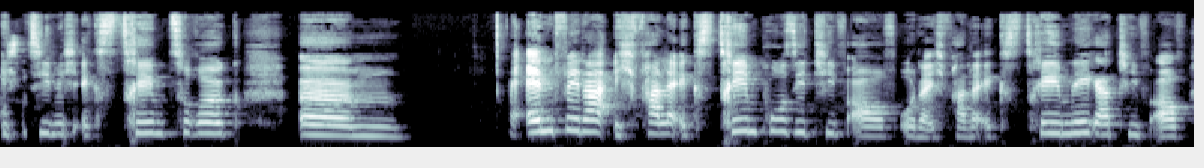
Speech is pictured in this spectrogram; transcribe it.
ich ziehe mich extrem zurück. Ähm, entweder ich falle extrem positiv auf oder ich falle extrem negativ auf.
